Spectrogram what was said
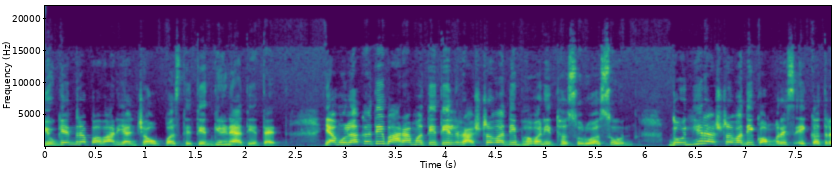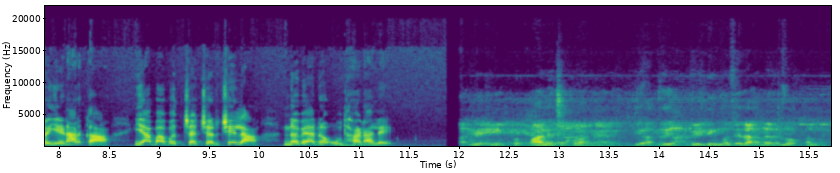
युगेंद्र पवार यांच्या उपस्थितीत घेण्यात येत आहेत. या मुलाखती बारामतीतील राष्ट्रवादी भवन इथं सुरू असून दोन्ही राष्ट्रवादी काँग्रेस एकत्र येणार का याबाबतच्या चर्चेला नव्यानं उधाण आलंय. आणि पाण्याची प्रॉब्लेम ती आता बिल्डिंगमध्ये राहणाऱ्या लोकांना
